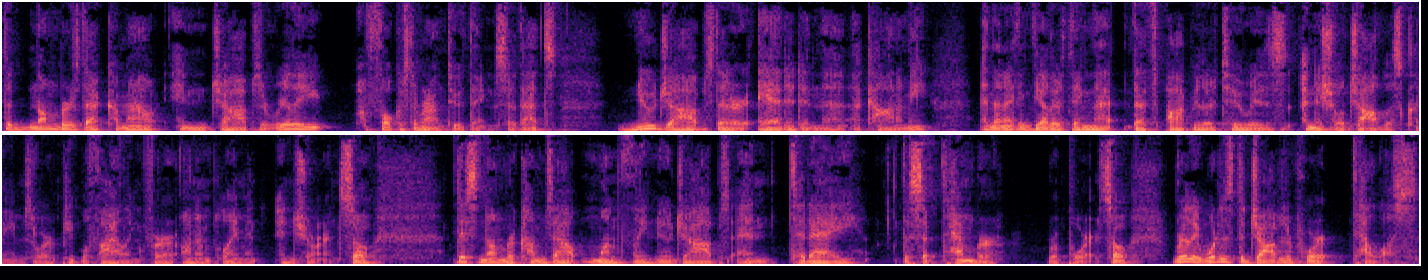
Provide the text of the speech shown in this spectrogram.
the numbers that come out in jobs are really focused around two things. So that's new jobs that are added in the economy. And then I think the other thing that that's popular too is initial jobless claims or people filing for unemployment insurance. So this number comes out monthly new jobs and today the September report. So really what does the jobs report tell us?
